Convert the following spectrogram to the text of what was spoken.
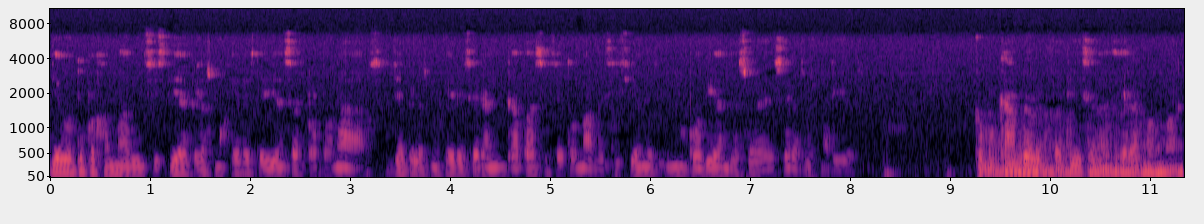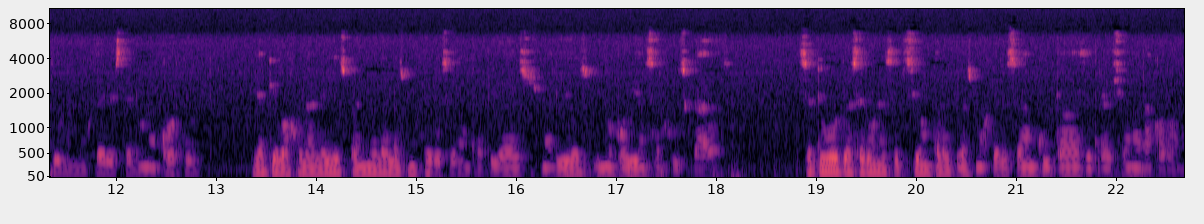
Diego Tupac Amaru insistía que las mujeres debían ser perdonadas, ya que las mujeres eran incapaces de tomar decisiones y no podían desobedecer a sus maridos. Como Campbell enfatiza, era normal que una mujer esté en una corte, ya que bajo la ley española las mujeres eran propiedad de sus maridos y no podían ser juzgadas. Se tuvo que hacer una excepción para que las mujeres sean culpadas de traición a la corona.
